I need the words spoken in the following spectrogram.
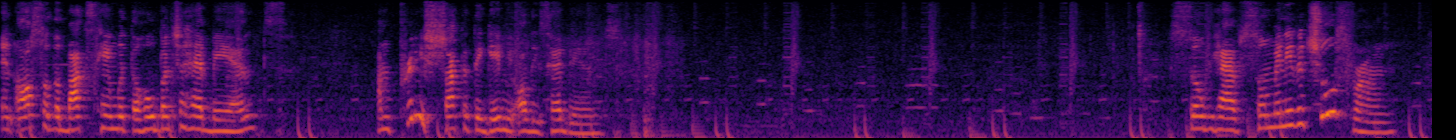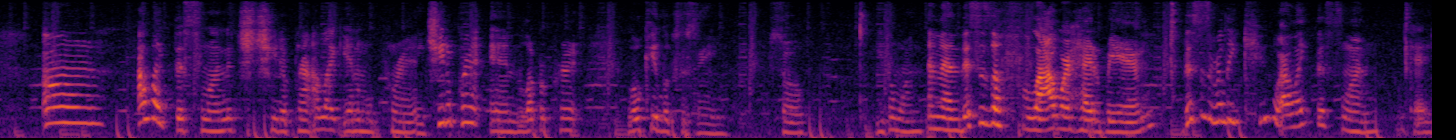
And also the box came with a whole bunch of headbands. I'm pretty shocked that they gave me all these headbands so we have so many to choose from. Um i like this one. It's cheetah print. I like animal print. Cheetah print and leopard print low-key looks the same. So either one. And then this is a flower headband. This is really cute. I like this one. Okay.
